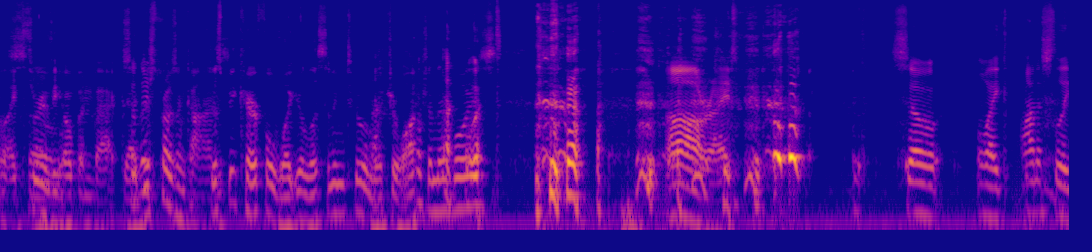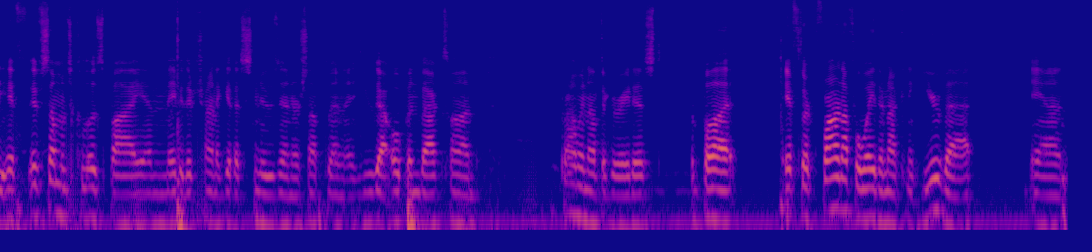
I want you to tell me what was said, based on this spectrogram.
like through the open back. yeah, so there's just- pros and cons. Just be careful what you're listening to and what you're watching there, boys. All right. So, like, honestly, if, if someone's close by and maybe they're trying to get a snooze in or something and you got open backs on, probably not the greatest. But if they're far enough away, they're not going to hear that. And,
